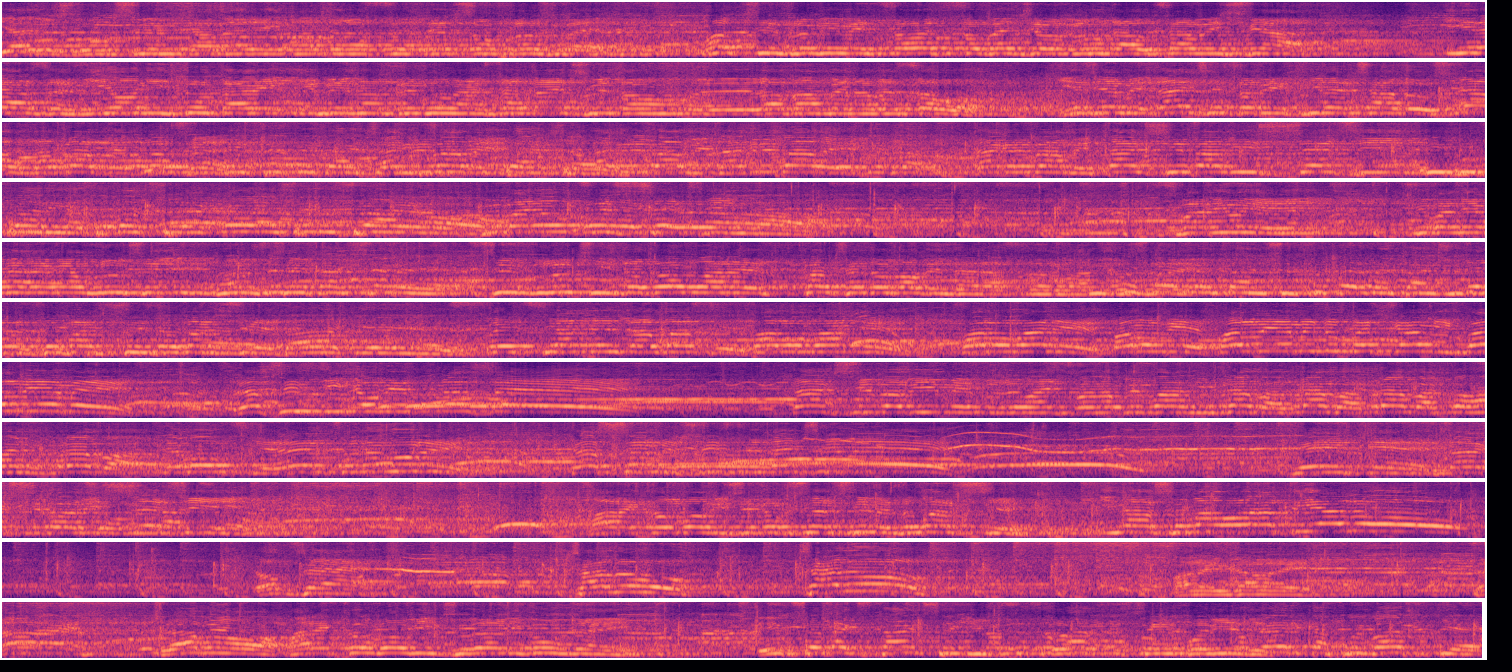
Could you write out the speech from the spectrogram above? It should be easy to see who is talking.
Speaker 1: Ja już włączyłem kamerę i mam teraz serdeczną prośbę. Chodźcie, zrobimy coś, co będzie oglądał cały świat. I razem, i oni tutaj, i wy na zaraz normalnie.
Speaker 2: Superman tańczy, Superman tańczy!
Speaker 1: Teraz zobaczcie, zobaczcie. Marek, dawaj. Dawaj.
Speaker 2: Brawo!
Speaker 1: Marek Kolbowicz w roli głównej.
Speaker 2: I Przemek Stańczyk,
Speaker 1: I
Speaker 2: proszę zobaczyć? Koderka pływackie!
